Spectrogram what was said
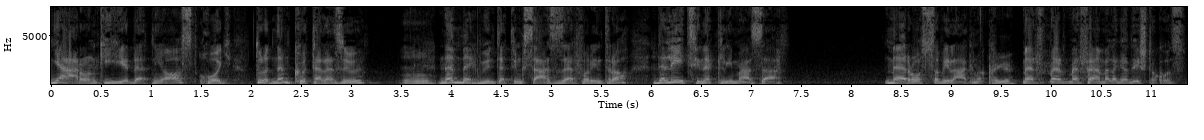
nyáron kihirdetni azt, hogy tudod, nem kötelező, uh-huh. nem megbüntetünk 100 ezer forintra, de légy ne klímázzál. Mert rossz a világnak. Igen. Mert, mert, mert felmelegedést okoz.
